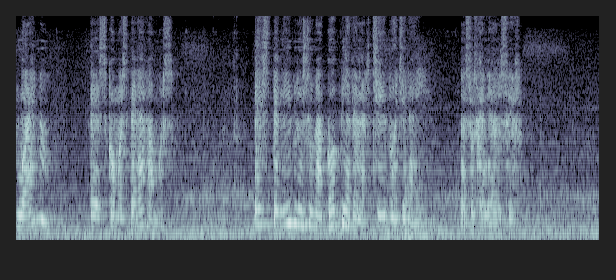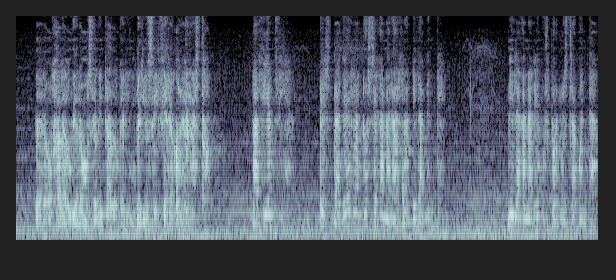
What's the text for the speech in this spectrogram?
Bueno, es como esperábamos. Este libro es una copia Jedi. Eso es genial, Sir. Pero ojalá hubiéramos evitado que el Imperio se hiciera con el resto. Paciencia. Esta guerra no se ganará rápidamente. Ni la ganaremos por nuestra cuenta.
